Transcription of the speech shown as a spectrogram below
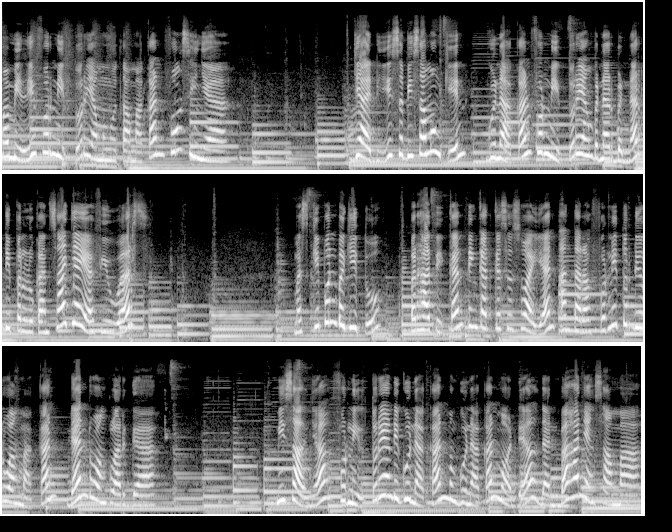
memilih furnitur yang mengutamakan fungsinya. Jadi, sebisa mungkin gunakan furnitur yang benar-benar diperlukan saja ya viewers. Meskipun begitu, perhatikan tingkat kesesuaian antara furnitur di ruang makan dan ruang keluarga. Misalnya, furnitur yang digunakan menggunakan model dan bahan yang sama.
